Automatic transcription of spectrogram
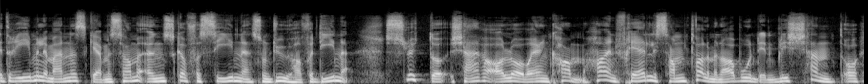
Et rimelig menneske med samme ønsker for sine som du har for dine. Slutt å skjære alle over en kam. Ha en fredelig samtale med naboen din. Bli kjent og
